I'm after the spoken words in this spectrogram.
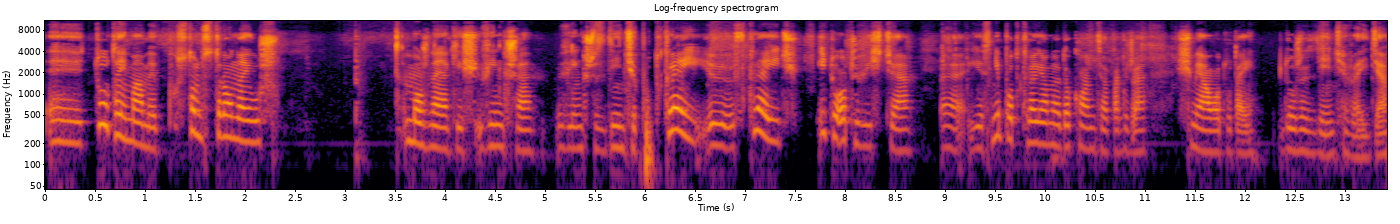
E, Tutaj mamy pustą stronę już. Można jakieś większe, większe zdjęcie podklei, y, wkleić. I tu oczywiście e, jest niepodklejone do końca, także śmiało tutaj duże zdjęcie wejdzie.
